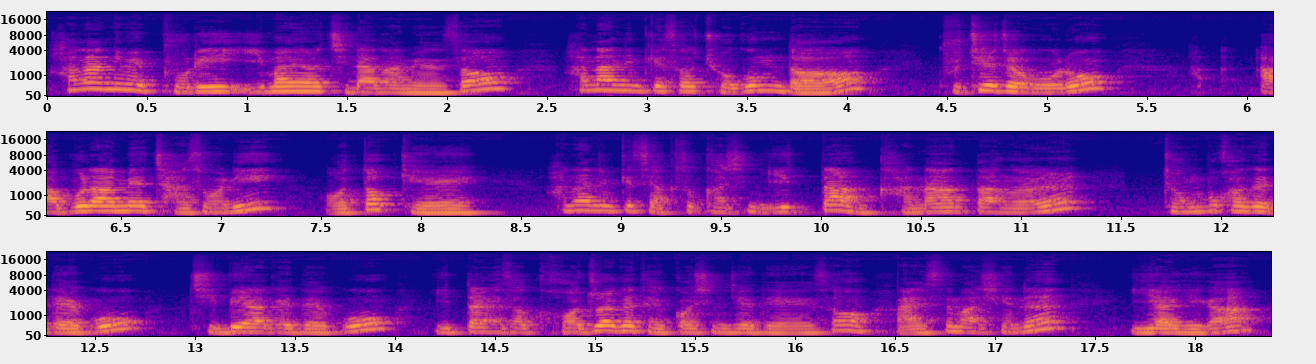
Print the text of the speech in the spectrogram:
하나님의 불이 임하여 지나가면서 하나님께서 조금 더 구체적으로 아브라함의 자손이 어떻게 하나님께서 약속하신 이 땅, 가나안 땅을 정복하게 되고 지배하게 되고 이 땅에서 거주하게 될 것인지에 대해서 말씀하시는 이야기가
